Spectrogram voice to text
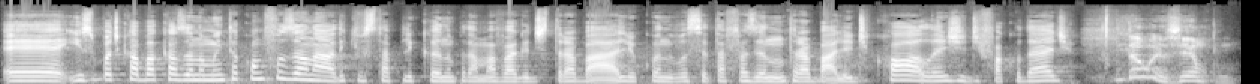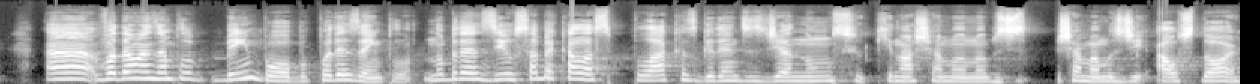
É, isso pode acabar causando muita confusão na hora que você está aplicando para uma vaga de trabalho, quando você está fazendo um trabalho de college, de faculdade. Dá um exemplo. Ah, vou dar um exemplo bem bobo. Por exemplo, no Brasil, sabe aquelas placas grandes de anúncio que nós chamamos, chamamos de outdoor?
